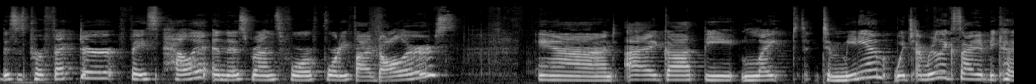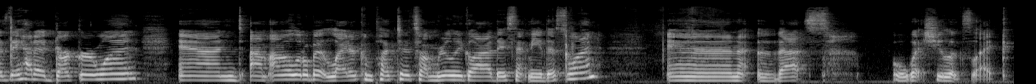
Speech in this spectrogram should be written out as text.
this is Perfector Face Palette and this runs for $45. And I got the light to medium, which I'm really excited because they had a darker one and um, I'm a little bit lighter complected, so I'm really glad they sent me this one. And that's what she looks like.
